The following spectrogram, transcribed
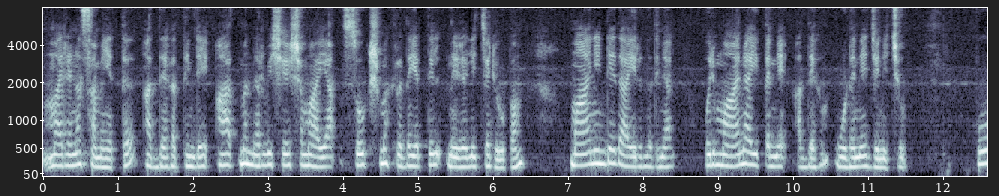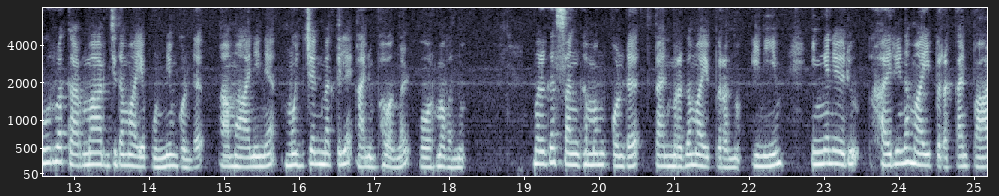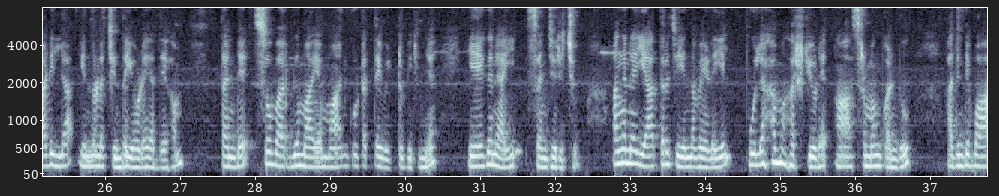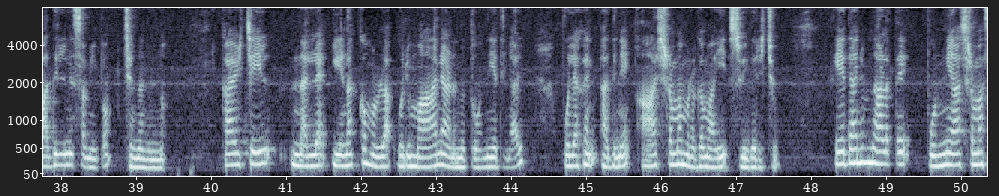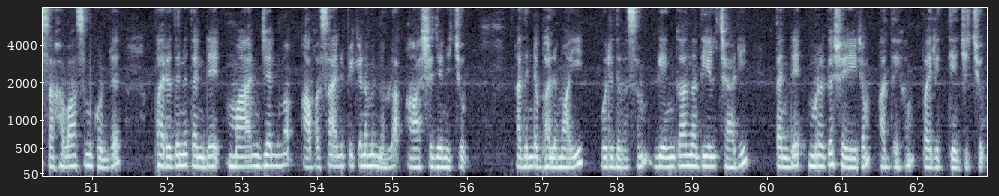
മരണസമയത്ത് അദ്ദേഹത്തിന്റെ ആത്മനിർവിശേഷമായ സൂക്ഷ്മഹൃദയത്തിൽ നിഴലിച്ച രൂപം മാനിന്റേതായിരുന്നതിനാൽ ഒരു മാനായി തന്നെ അദ്ദേഹം ഉടനെ ജനിച്ചു. പൂർവകർമാർജിതമായ പുണ്യം കൊണ്ട് ആ മാനിന് മുജ്ജന്മത്തിലെ അനുഭവങ്ങൾ ഓർമ്മ വന്നു. മൃഗസംഗമം കൊണ്ട് താൻ മൃഗമായി പിറന്നു. ഇനിയും ഇങ്ങനെയൊരു ഹരിണമായി പിറക്കാൻ പാടില്ല എന്നുള്ള ചിന്തയോടെ അദ്ദേഹം തന്റെ സ്വവർഗമായ മാൻകൂട്ടത്തെ വിട്ടുപിരിഞ്ഞ് ഏകനായി സഞ്ചരിച്ചു. അങ്ങനെ യാത്ര ചെയ്യുന്ന വേളയിൽ പുലഹ മഹർഷിയുടെ ആശ്രമം കണ്ടു. അതിന്റെ വാതിലിന് സമീപം ചെന്ന് നിന്നു. കാഴ്ചയിൽ നല്ല ഇണക്കമുള്ള ഒരു മാനാണെന്ന് തോന്നിയതിനാൽ പുലഹൻ അതിനെ ആശ്രമ മൃഗമായി സ്വീകരിച്ചു. ഏതാനും നാളത്തെ പുണ്യാശ്രമ സഹവാസം കൊണ്ട് ഭരതന് തന്റെ മാൻജന്മം അവസാനിപ്പിക്കണമെന്നുള്ള ആശ ജനിച്ചു. അതിന്റെ ഫലമായി ഒരു ദിവസം ഗംഗാ നദിയിൽ ചാടി തന്റെ മൃഗശരീരം അദ്ദേഹം പരിത്യജിച്ചു.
